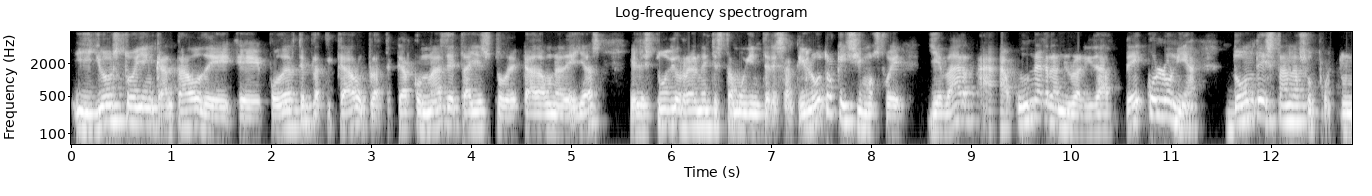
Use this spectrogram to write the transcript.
y yo estoy encantado de eh, poderte platicar o platicar con más detalles sobre cada una de ellas. El estudio realmente está muy interesante. Y lo otro que hicimos fue llevar a una granularidad de colonia dónde están las oportunidades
